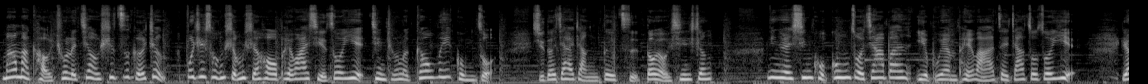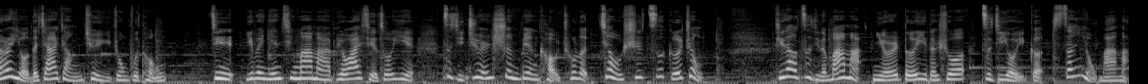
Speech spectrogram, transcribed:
妈妈考出了教师资格证，不知从什么时候陪娃写作业竟成了高危工作，许多家长对此都有心声，宁愿辛苦工作加班，也不愿陪娃在家做作业。然而有的家长却与众不同。近日，一位年轻妈妈陪娃写作业，自己居然顺便考出了教师资格证。提到自己的妈妈，女儿得意地说自己有一个三有妈妈，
